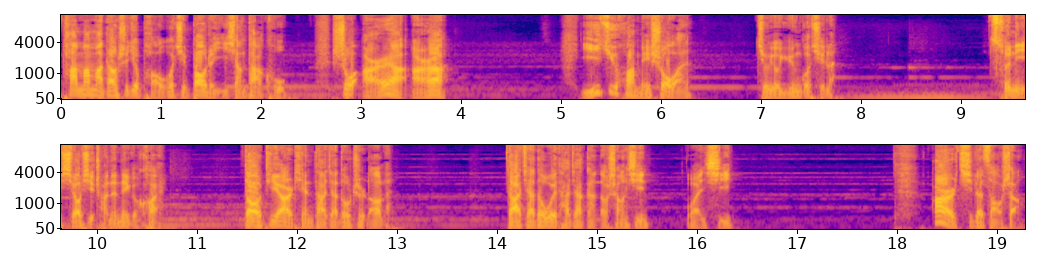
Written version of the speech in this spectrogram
他妈妈当时就跑过去抱着遗像大哭，说：“儿啊儿啊！”一句话没说完，就又晕过去了。村里消息传的那个快，到第二天大家都知道了。大家都为他家感到伤心惋惜。二期的早上，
